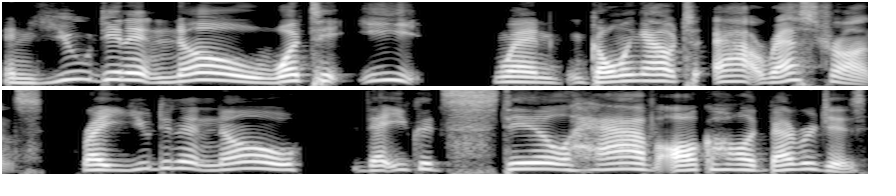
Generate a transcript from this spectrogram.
And you didn't know what to eat when going out at restaurants, right? You didn't know that you could still have alcoholic beverages.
